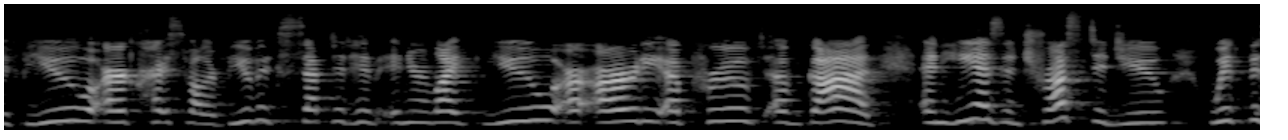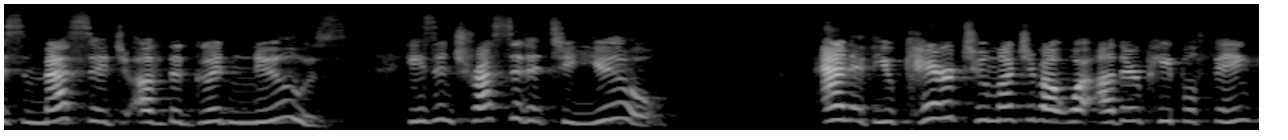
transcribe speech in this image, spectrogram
If you are a Christ follower, if you've accepted him in your life, you are already approved of God. And he has entrusted you with this message of the good news. He's entrusted it to you. And if you care too much about what other people think,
